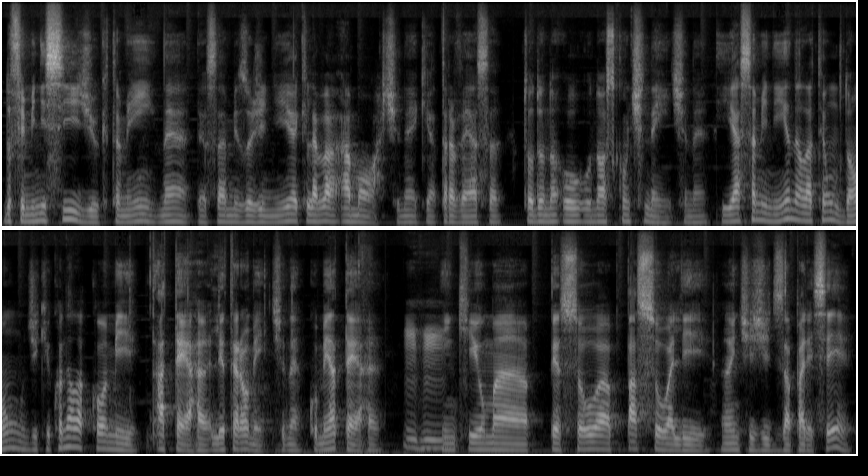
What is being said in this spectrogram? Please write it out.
do feminicídio, que também, né? Dessa misoginia que leva à morte, né? Que atravessa todo o, o, nosso continente, né? E essa menina, ela tem um dom de que quando ela come a terra, literalmente, né? Comer a terra, uhum. em que uma pessoa passou ali antes de desaparecer,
